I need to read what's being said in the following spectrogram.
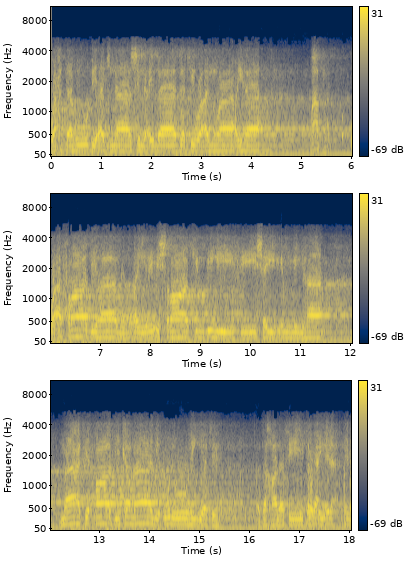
وحده بأجناس العبادة وأنواعها وأفراد. وأفرادها من غير إشراك به في شيء منها مع اعتقاد كمال ألوهيته فدخل في توحيد. إلى إلى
